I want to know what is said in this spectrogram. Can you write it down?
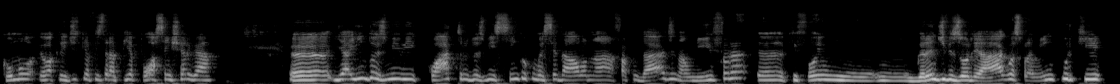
como eu acredito que a fisioterapia possa enxergar. Uh, e aí, em 2004, 2005, eu comecei a dar aula na faculdade, na Unifra, uh, que foi um, um grande divisor de águas para mim, porque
